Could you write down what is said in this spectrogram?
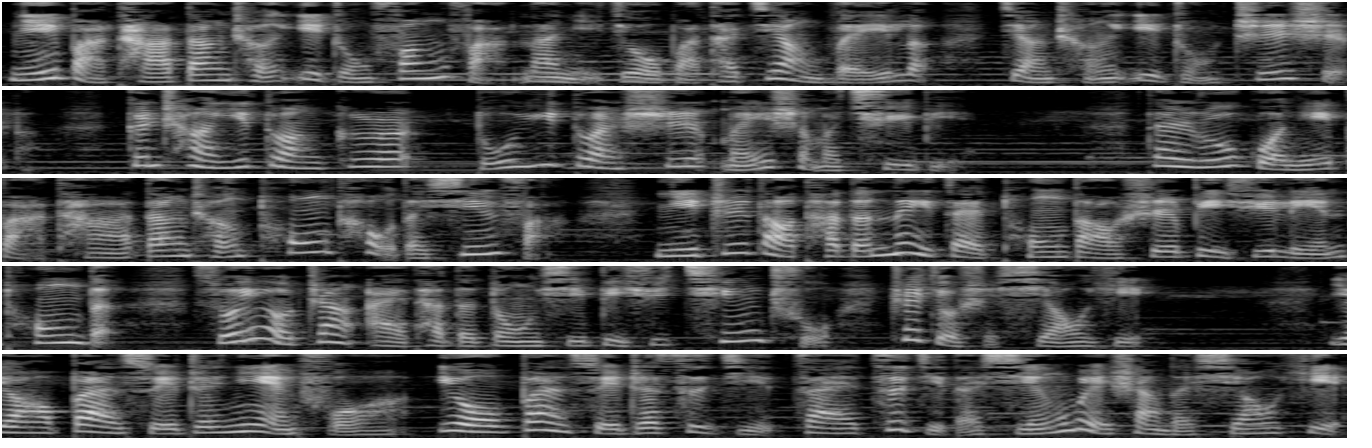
你把它当成一种方法，那你就把它降维了，降成一种知识了，跟唱一段歌、读一段诗没什么区别。但如果你把它当成通透的心法，你知道它的内在通道是必须连通的，所有障碍它的东西必须清除，这就是消业。要伴随着念佛，又伴随着自己在自己的行为上的消业。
